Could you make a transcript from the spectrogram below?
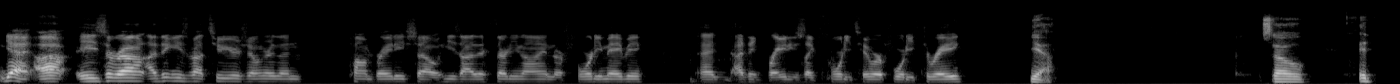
Yeah, uh, he's around. I think he's about two years younger than Tom Brady, so he's either thirty nine or forty maybe, and I think Brady's like forty two or forty three. Yeah. So it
